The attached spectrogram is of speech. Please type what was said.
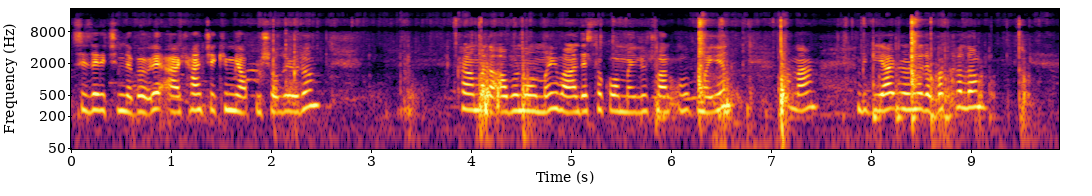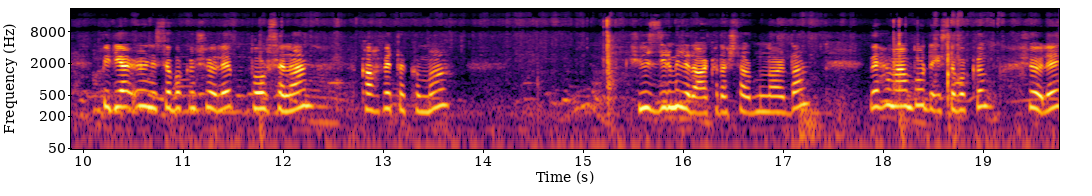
Sizler için de böyle erken çekim yapmış oluyorum. Kanalıma da abone olmayı, bana destek olmayı lütfen unutmayın. Hemen bir diğer ürüne de bakalım. Bir diğer ürün ise bakın şöyle porselen kahve takımı. 120 lira arkadaşlar bunlardan. Ve hemen burada ise bakın şöyle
